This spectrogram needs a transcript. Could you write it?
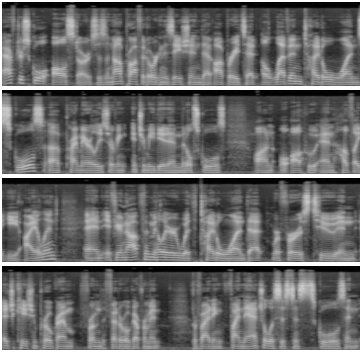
After School All Stars is a nonprofit organization that operates at 11 Title I schools, uh, primarily serving intermediate and middle schools on Oahu and Hawaii Island. And if you're not familiar with Title I, that refers to an education program from the federal government providing financial assistance to schools and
